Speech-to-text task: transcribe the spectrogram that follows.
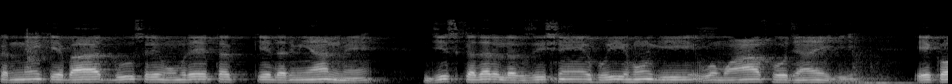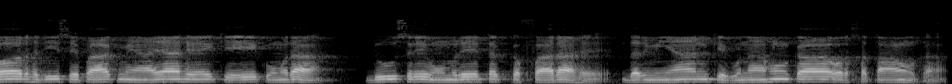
करने के बाद दूसरे उम्रे तक के दरमियान में जिस कदर लफ्जिशें हुई होंगी, वो मुआफ हो जाएगी। एक और हदीस पाक में आया है कि एक उम्र दूसरे उम्रे तक कफारा है, दरमियान के गुनाहों का और ख़ताओं का।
